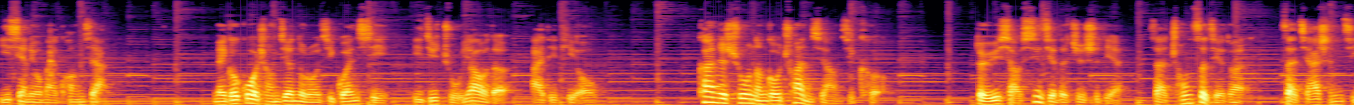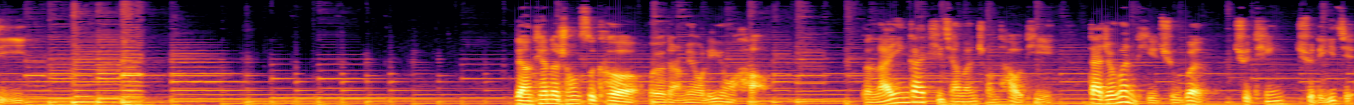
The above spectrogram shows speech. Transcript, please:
一线六脉框架，每个过程间的逻辑关系。以及主要的 IDTO，看着书能够串讲即可。对于小细节的知识点，在冲刺阶段再加深记忆。两天的冲刺课，我有点没有利用好。本来应该提前完成套题，带着问题去问、去听、去理解，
